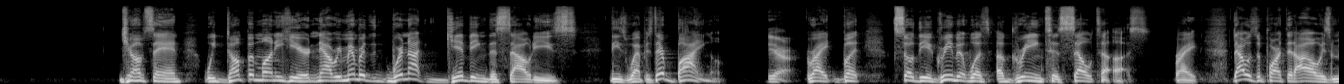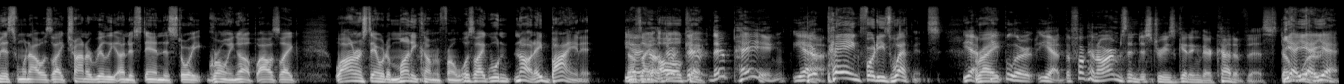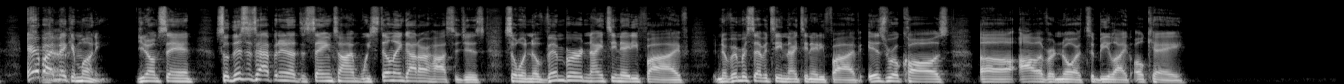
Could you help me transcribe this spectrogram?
You know what I'm saying? We dumping money here. Now remember, we're not giving the Saudis these weapons. They're buying them, Yeah. right? But so the agreement was agreeing to sell to us, right? That was the part that I always missed when I was like trying to really understand this story growing up. I was like, well, I don't understand where the money coming from. It was like, well, no, they buying it. I was like, no, oh, they're, okay. They're, they're paying. Yeah. They're paying for these weapons. Yeah, right. people are. Yeah, the fucking arms industry is getting their cut of this. Don't yeah, yeah, yeah. Everybody Yeah. making money. You know what I'm saying? So this is happening at the same time. We still ain't got our hostages. So in November 1985, November 17, 1985, Israel calls uh, Oliver North to be like, okay,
